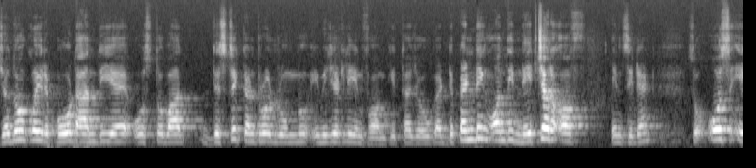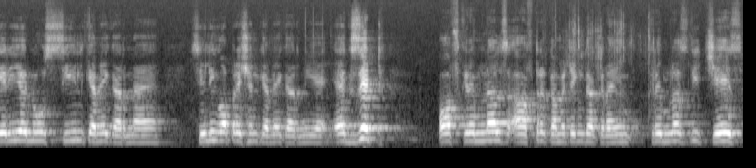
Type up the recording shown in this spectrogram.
ਜਦੋਂ ਕੋਈ ਰਿਪੋਰਟ ਆਂਦੀ ਹੈ, ਉਸ ਤੋਂ ਬਾਅਦ ਡਿਸਟ੍ਰਿਕਟ ਕੰਟਰੋਲ ਰੂਮ ਨੂੰ ਇਮੀਡੀਏਟਲੀ ਇਨਫੋਰਮ ਕੀਤਾ ਜਾਊਗਾ depending on the nature of incident so ਉਸ ਏਰੀਆ ਨੂੰ ਸੀਲ ਕਿਵੇਂ ਕਰਨਾ ਹੈ ਸੀਲਿੰਗ ਆਪਰੇਸ਼ਨ ਕਿਵੇਂ ਕਰਨੀ ਹੈ exit of criminals after committing the crime criminals ਦੀ ਚੇਸ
